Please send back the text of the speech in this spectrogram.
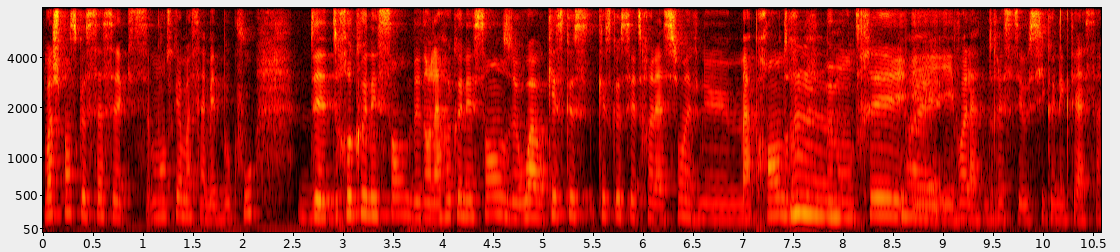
moi je pense que ça, c'est- en tout cas, moi ça m'aide beaucoup, d'être reconnaissant, d'être dans la reconnaissance de waouh, qu'est-ce que, qu'est-ce que cette relation est venue m'apprendre, Mm. me montrer Ouais. et, et voilà, de rester aussi connecté à ça.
